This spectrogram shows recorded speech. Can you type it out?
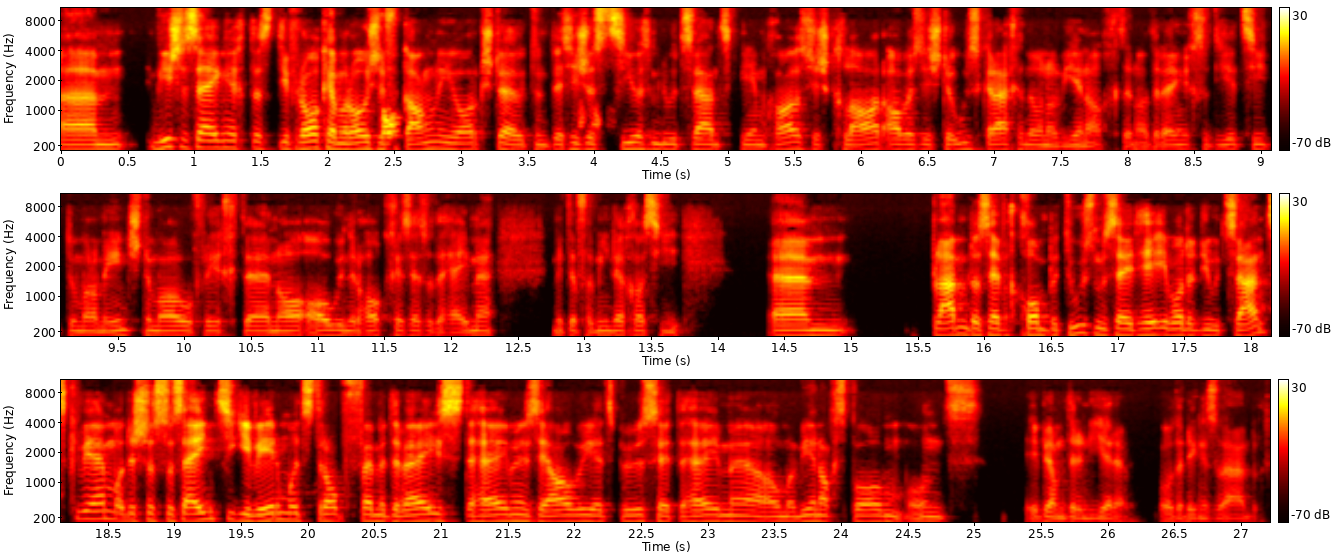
Ähm, wie ist es eigentlich, dass die Frage haben wir auch schon im vergangenen Jahr gestellt und das ist das Ziel, was mit 20 WM kann, das ist klar, aber es ist dann ausgerechnet auch noch Weihnachten oder eigentlich so die Zeit, wo man am ehesten mal vielleicht äh, noch auch in der Hockeysaison daheim mit der Familie kann sein. Ähm, bleiben das einfach komplett aus. Man sagt, hey, ich will die U20 WM oder ist das das einzige Wermutstropfen, wenn man dann weiss, daheim sind alle jetzt böse daheim, um einen Weihnachtsbaum und ich bin am Trainieren oder irgend so ähnlich.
